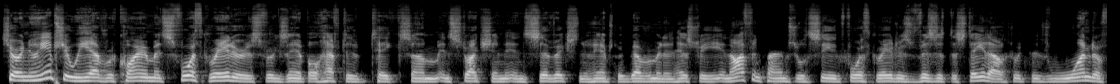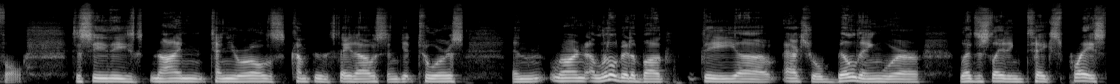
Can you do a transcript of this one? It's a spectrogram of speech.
Sure. In New Hampshire, we have requirements. Fourth graders, for example, have to take some instruction in civics, New Hampshire government and history. And oftentimes we'll see fourth graders visit the State House, which is wonderful to see these nine, 10 year olds come to the State House and get tours and learn a little bit about the uh, actual building where legislating takes place.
